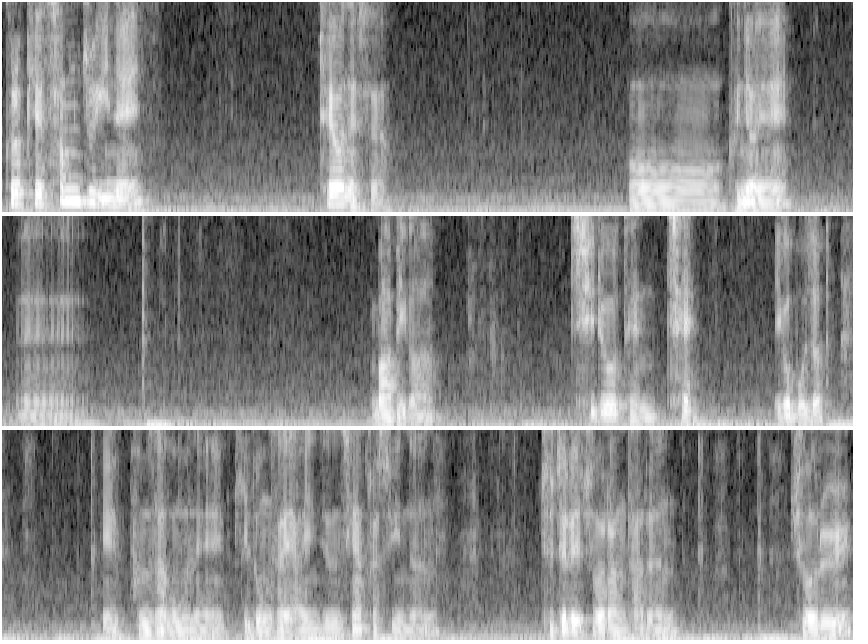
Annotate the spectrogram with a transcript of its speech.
그렇게 3주 이내에 퇴원했어요. 어, 그녀의 에, 마비가 치료된 채 이거 뭐죠? 예, 분사구문의 비동사의 아인지는 생각할 수 있는 주절의 주어랑 다른 주어를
